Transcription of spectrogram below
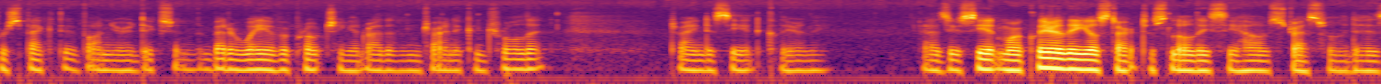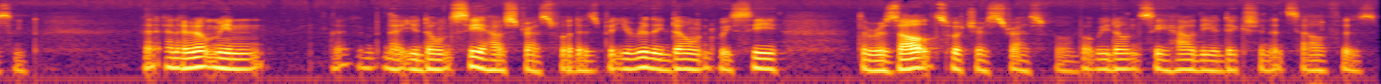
perspective on your addiction, a better way of approaching it rather than trying to control it, trying to see it clearly. As you see it more clearly, you'll start to slowly see how stressful it is. And, and I don't mean that you don't see how stressful it is, but you really don't. We see the results which are stressful, but we don't see how the addiction itself is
